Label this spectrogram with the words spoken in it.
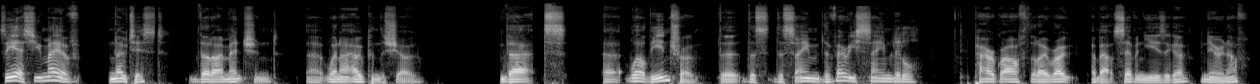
So, yes, you may have noticed that I mentioned uh, when I opened the show that, uh, well, the intro, the, the, the same, the very same little paragraph that I wrote about seven years ago, near enough,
